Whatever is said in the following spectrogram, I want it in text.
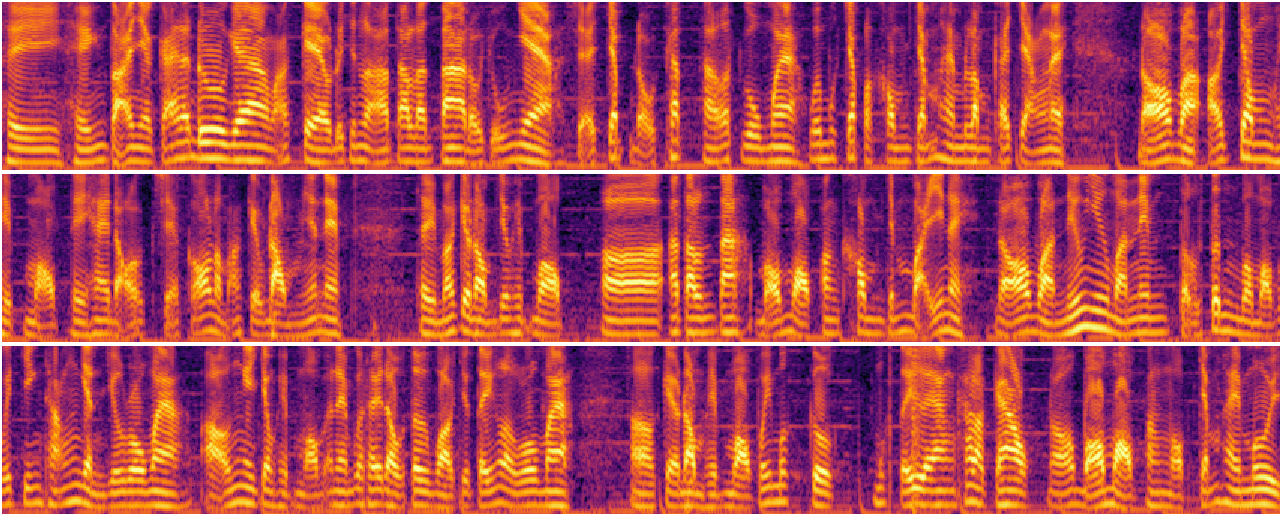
thì hiện tại nhà cái đã đưa ra mã kèo đó chính là Atalanta đội chủ nhà sẽ chấp đội khách AS Roma với mức chấp là 0.25 cả trận này. Đó và ở trong hiệp 1 thì hai đội sẽ có là mã kèo đồng nhé anh em. Thì mã kèo đồng trong hiệp 1 uh, ờ, Atalanta bỏ 1 ăn 0.7 này. Đó và nếu như mà anh em tự tin vào một cái chiến thắng dành cho Roma ở ngay trong hiệp 1 anh em có thể đầu tư vào chữ tiếng là Roma. Uh, kèo đồng hiệp 1 với mức cược mức tỷ lệ ăn khá là cao. Đó bỏ 1 ăn 1.20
